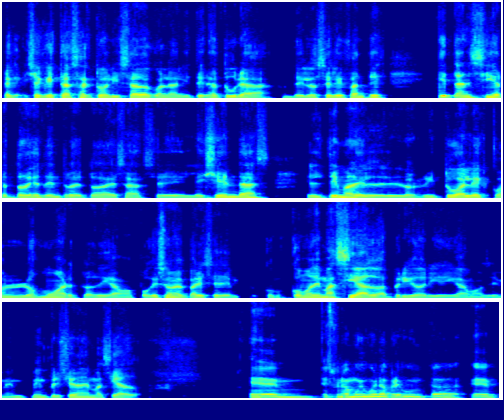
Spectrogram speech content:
Ya que, estás actualizado con la literatura de los elefantes, ¿qué tan cierto es dentro de todas esas eh, leyendas el tema de los rituales con los muertos, digamos? Porque eso me parece de, como, demasiado a priori, digamos, me, impresiona demasiado. Em, es una muy buena pregunta. Eh,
